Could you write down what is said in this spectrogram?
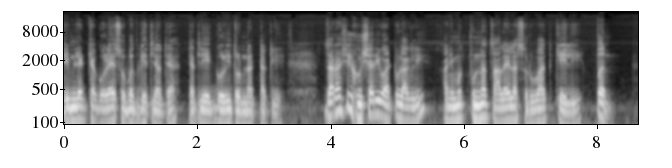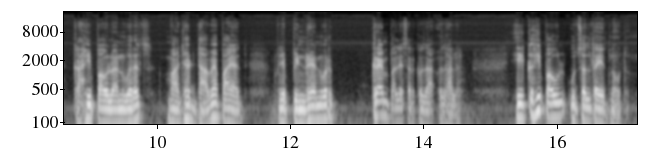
लिमलेटच्या गोळ्यासोबत घेतल्या होत्या. त्यातली एक गोळी तोंडात टाकली. जराशी हुशारी वाटू लागली आणि मग पुन्हा चालायला सुरुवात केली. पण काही पावलांवरच माझ्या डाव्या पायात म्हणजे पिंढऱ्यांवर क्रॅम्प आल्यासारखं जा झालं. एकही पाऊल उचलता येत नव्हतं.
